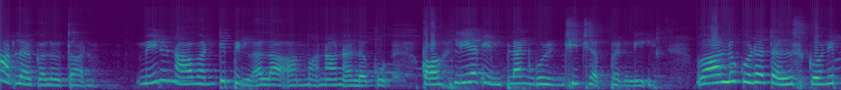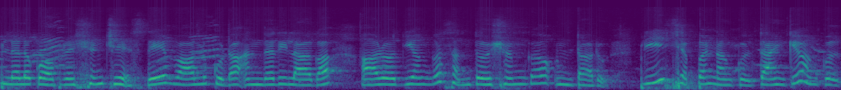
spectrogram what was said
మాట్లాడగలుగుతాను. మీరు నా వంటి పిల్లల అమ్మ నాన్నలకు కాహ్లియర్ ఇంప్లాంట్ గురించి చెప్పండి. వాళ్ళు కూడా తెలుసుకొని పిల్లలకు ఆపరేషన్ చేస్తే వాళ్ళు కూడా అందరిలాగా ఆరోగ్యంగా సంతోషంగా ఉంటారు. ప్లీజ్ చెప్పండి అంకుల్. థ్యాంక్ యూ అంకుల్.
